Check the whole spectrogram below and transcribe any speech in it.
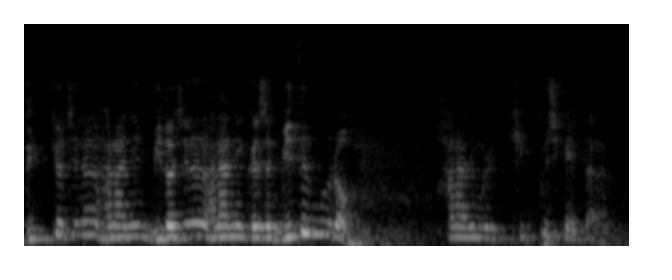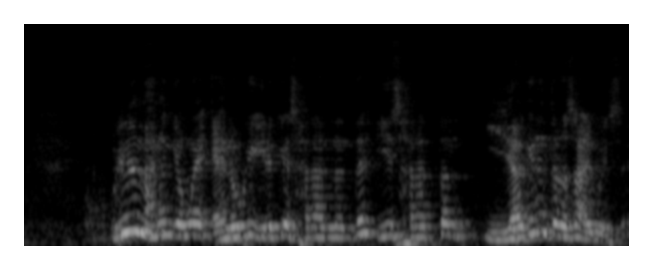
느껴지는 하나님, 믿어지는 하나님, 그래서 믿음으로 하나님을 기쁘시게 했다라는 거예요. 우리는 많은 경우에 에녹이 이렇게 살았는데 이 살았던 이야기는 들어서 알고 있어요.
